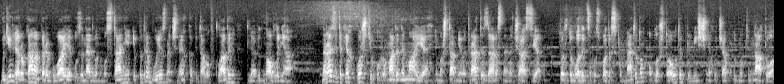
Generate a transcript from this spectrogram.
Будівля роками перебуває у занедбаному стані і потребує значних капіталовкладень для відновлення. Наразі таких коштів у громади немає, і масштабні витрати зараз не на часі. Тож доводиться господарським методом облаштовувати приміщення хоча б одну кімнату.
